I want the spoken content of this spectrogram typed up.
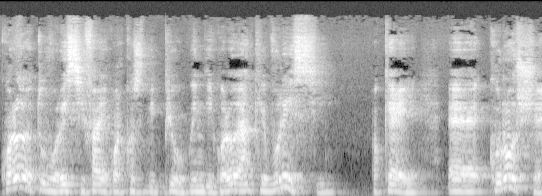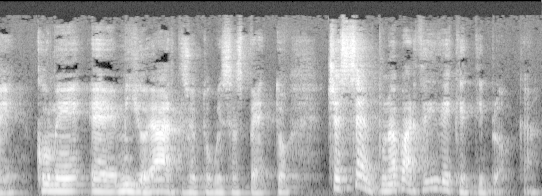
qualora tu volessi fare qualcosa di più, quindi qualora anche volessi, ok, eh, conoscere come eh, migliorarti sotto questo aspetto, c'è sempre una parte di te che ti blocca.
